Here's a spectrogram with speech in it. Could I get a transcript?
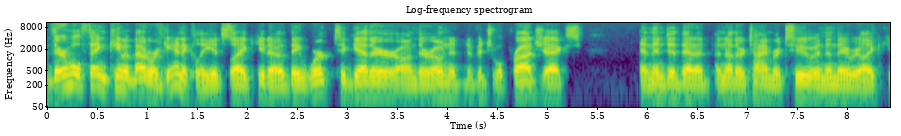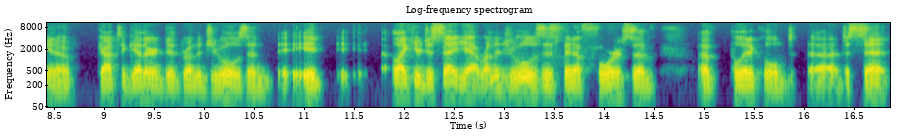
their whole thing came about organically. It's like you know they worked together on their own individual projects, and then did that a, another time or two, and then they were like you know got together and did Run the Jewels, and it, it like you're just saying, yeah, Run the Jewels has been a force of of political uh, dissent.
